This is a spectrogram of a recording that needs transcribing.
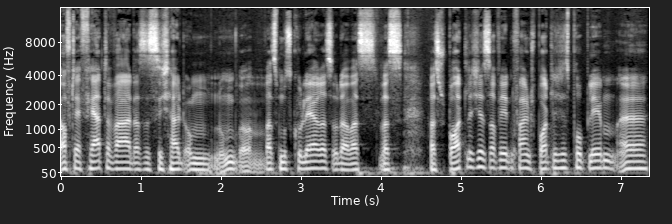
auf der Fährte war, dass es sich halt um, um was Muskuläres oder was, was, was Sportliches auf jeden Fall, ein sportliches Problem äh,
